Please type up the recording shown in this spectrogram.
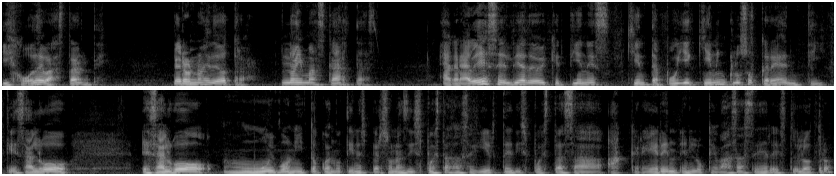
Y jode bastante. Pero no hay de otra, no hay más cartas. Agradece el día de hoy que tienes quien te apoye, quien incluso crea en ti, que es algo es algo muy bonito cuando tienes personas dispuestas a seguirte, dispuestas a, creer en, en, lo que vas a hacer, esto y lo otro.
